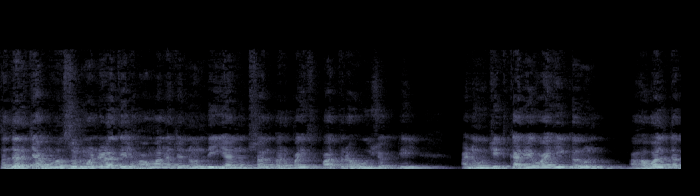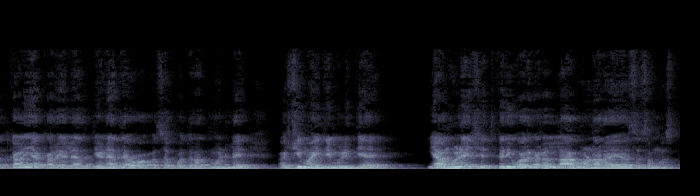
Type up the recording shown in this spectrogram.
सदरच्या महसूल मंडळातील हवामानाच्या नोंदी या नुकसान भरपाईस पात्र होऊ शकतील. आणि उचित कार्यवाही करून अहवाल तत्काळ या कार्यालयात देण्यात यावा असं पत्रात म्हणलंय अशी माहिती मिळते आहे यामुळे शेतकरी वर्गाला लाभ होणार आहे असं समजतं.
